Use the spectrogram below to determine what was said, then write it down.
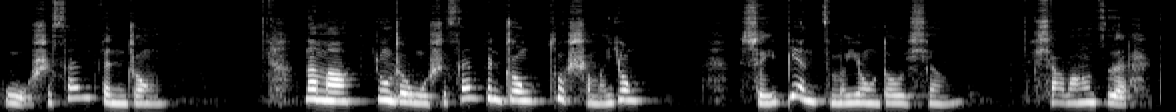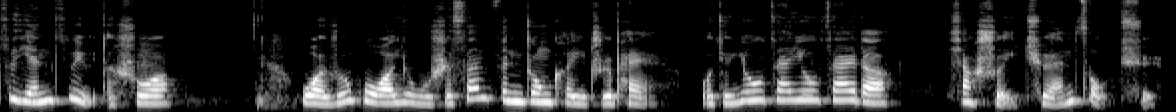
五十三分钟。那么，用这五十三分钟做什么用？随便怎么用都行。小王子自言自语地说：“我如果有五十三分钟可以支配，我就悠哉悠哉地向水泉走去。”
